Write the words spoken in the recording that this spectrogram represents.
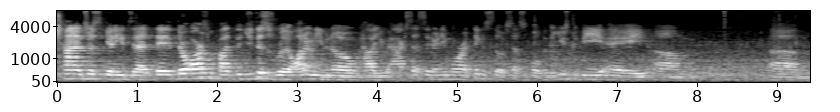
kind of just getting into that. They, there are some projects, this is really, I don't even know how you access it anymore. I think it's still accessible, but there used to be a, um, um,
